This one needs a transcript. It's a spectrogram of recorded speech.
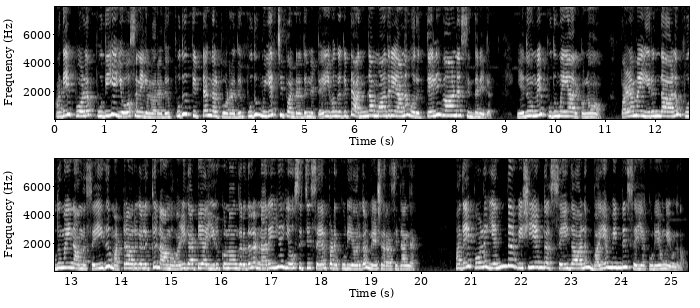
அதே போல் புதிய யோசனைகள் வர்றது புது திட்டங்கள் போடுறது புது முயற்சி பண்ணுறதுன்னுட்டு இவங்கக்கிட்ட அந்த மாதிரியான ஒரு தெளிவான சிந்தனைகள். எதுவுமே புதுமையாக இருக்கணும். பழமை இருந்தாலும் புதுமை நாம் செய்து மற்றவர்களுக்கு நாம் வழிகாட்டியாக இருக்கணுங்கிறதுல நிறைய யோசித்து செயல்படக்கூடியவர்கள் மேஷராசி தாங்க அதே போல் எந்த விஷயங்கள் செய்தாலும் பயமின்றி செய்யக்கூடியவங்க இவங்க தான்.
